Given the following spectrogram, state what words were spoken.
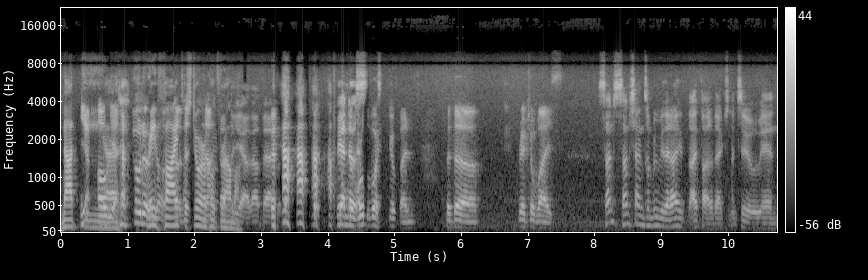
not the Yeah. Oh uh, yeah. No, no, Ralph no, Fiennes no, historical not- drama. Yeah, not that. yeah, no, World War II one with uh, Rachel Weisz. Sun, Sunshine's a movie that I, I thought of actually too, and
